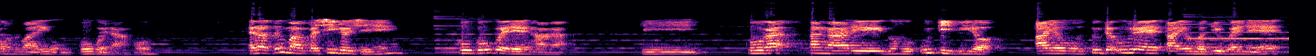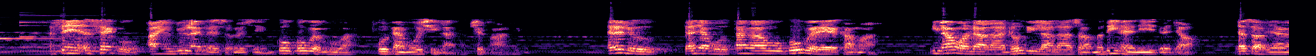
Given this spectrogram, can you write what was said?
ကုံသမားလေးကိုကိုယ်ွယ်တာဟုတ်အဲ့တော့သူ့မှာမရှိလို့ရှိရင်ကိုကိုးကွယ်တဲ့ဟာကဒီကိုကတန်ဃာတွေကိုဥတည်ပြီးတော့ အာယုံကိုသူတူးတဲ့အာယုံမပြုတ်ပဲနဲ့အစဉ်အဆက်ကိုအာယုံပြုတ်လိုက်မယ်ဆိုလို့ရှိရင်ကိုကိုးကွယ်မှုဟာပိုတန်မိုးရှိလာတာဖြစ်ပါတယ်အဲ့ဒါလို့ဒါကြောင့်မို့တန်ဃာကိုကိုးကွယ်တဲ့အခါမှာသီလဝန္တာလားဒုတိလာလားဆိုတာမသိနိုင်တဲ့အတွက်ကြောင့်မြတ်စွာဘုရားက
